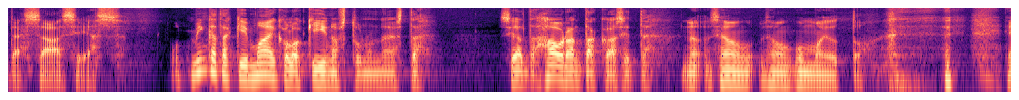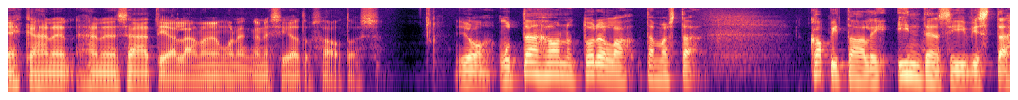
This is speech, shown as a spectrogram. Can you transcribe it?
tässä asiassa. Mut minkä takia Michael on kiinnostunut näistä sieltä haudan takaa sitten? No se on, se on kumma juttu. Ehkä hänen, hänen säätiöllään on jonkunnäköinen sijoitusautoissa. Joo, mutta tämähän on todella tämmöistä kapitaali-intensiivistä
